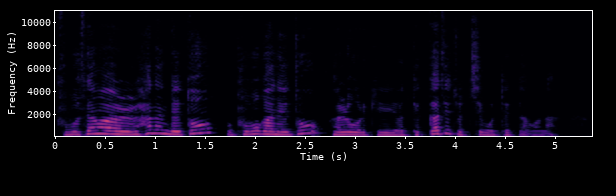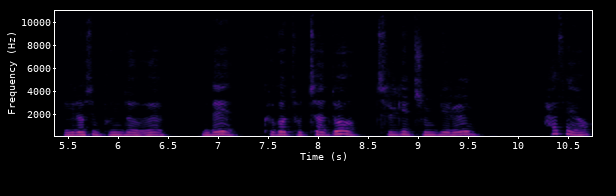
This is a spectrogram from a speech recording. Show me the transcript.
부부 생활을 하는데도 뭐 부부 간에도 별로 그렇게 여태까지 좋지 못했다거나 이러신 분들 근데 그것조차도 즐길 준비를 하세요.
